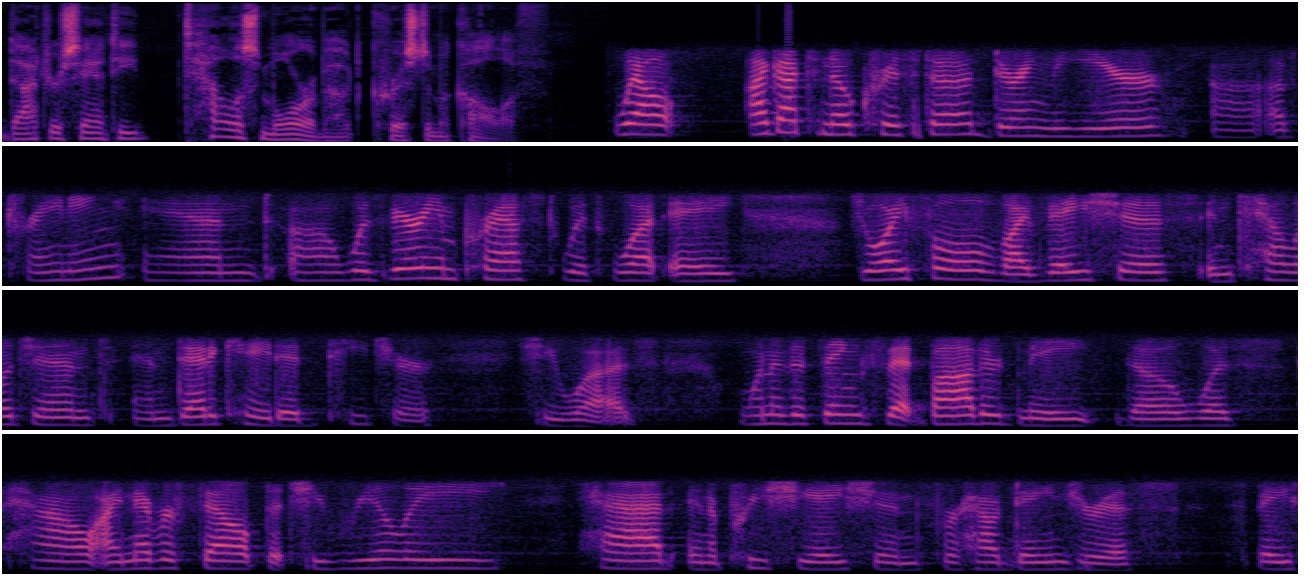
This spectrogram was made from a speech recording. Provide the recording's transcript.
Dr. Santy, tell us more about Christa McAuliffe. Well, I got to know Christa during the year of training and uh, was very impressed with what a joyful, vivacious, intelligent, and dedicated teacher she was. One of the things that bothered me, though, was how I never felt that she really had an appreciation for how dangerous space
